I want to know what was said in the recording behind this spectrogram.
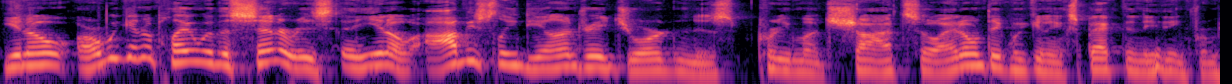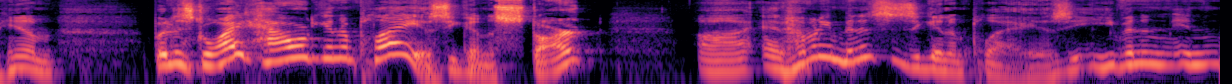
You know, are we going to play with a center? Is uh, you know, obviously DeAndre Jordan is pretty much shot, so I don't think we can expect anything from him. But is Dwight Howard going to play? Is he going to start? Uh, and how many minutes is he going to play? Is he even in, in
